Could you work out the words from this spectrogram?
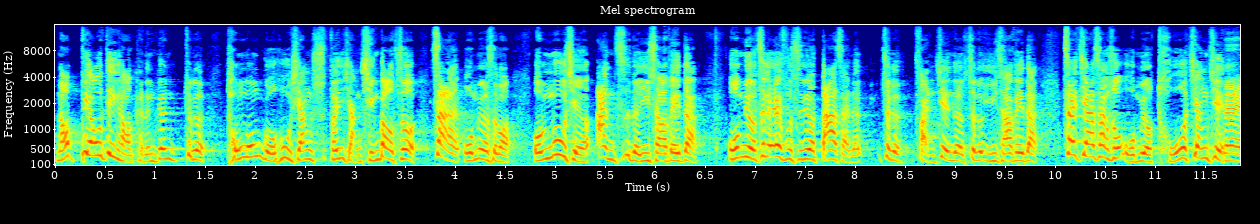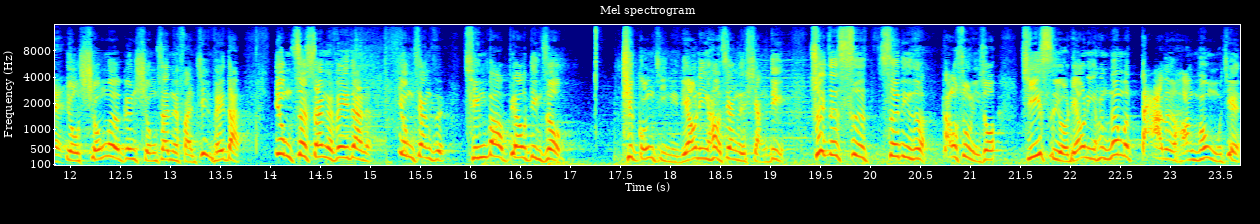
然后标定好，可能跟这个同盟国互相分享情报之后，再来我们有什么？我们目前有暗制的鱼叉飞弹，我们有这个 F 十六搭载的这个反舰的这个鱼叉飞弹，再加上说我们有沱江舰，有熊二跟熊三的反舰飞弹，用这三个飞弹呢，用这样子情报标定之后。去攻击你辽宁号这样的想定，所以这设设定是告诉你说，即使有辽宁号那么大的航空母舰，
